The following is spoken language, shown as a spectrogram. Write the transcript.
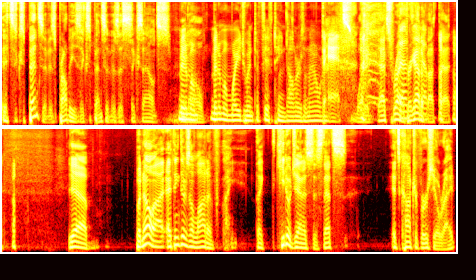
it's expensive. It's probably as expensive as a six ounce. you Minimum know. minimum wage went to fifteen dollars an hour. That's what. It, that's right. That's- Forgot yeah. about that. Yeah, but no, I, I think there's a lot of like, ketogenesis. That's it's controversial, right?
